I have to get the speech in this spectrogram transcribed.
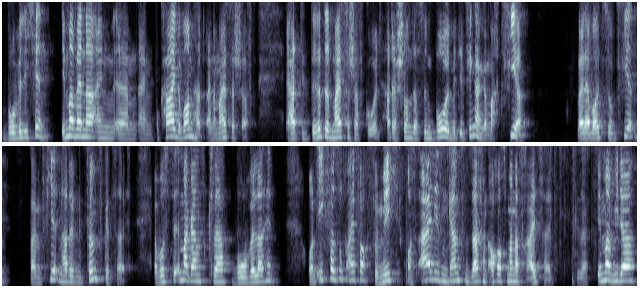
wo will ich hin? Immer wenn er einen, ähm, einen Pokal gewonnen hat, eine Meisterschaft, er hat die dritte Meisterschaft geholt, hat er schon das Symbol mit den Fingern gemacht, vier, weil er wollte zum vierten. Beim vierten hat er den fünf gezeigt. Er wusste immer ganz klar, wo will er hin. Und ich versuche einfach für mich aus all diesen ganzen Sachen, auch aus meiner Freizeit, wie gesagt, immer wieder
